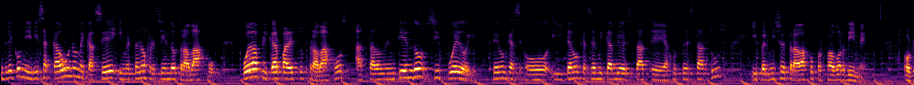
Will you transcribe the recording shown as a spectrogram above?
entré con mi visa K1, me casé y me están ofreciendo trabajo. ¿Puedo aplicar para estos trabajos? Hasta donde entiendo, sí puedo. Tengo que hacer, y tengo que hacer mi cambio de eh, ajuste de estatus y permiso de trabajo. Por favor, dime. Ok,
